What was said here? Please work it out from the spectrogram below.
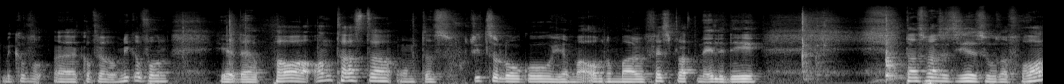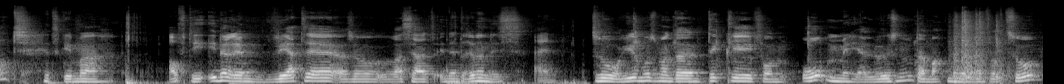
Mikrofon äh, Kopfhörer, Mikrofon. Hier der Power-On-Taster und das Fujitsu-Logo. Hier haben wir auch nochmal Festplatten-LED das war es hier so der Front. Jetzt gehen wir auf die inneren Werte, also was halt innen drinnen ist, ein. So, hier muss man den Deckel von oben her lösen. Da macht man den einfach so,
